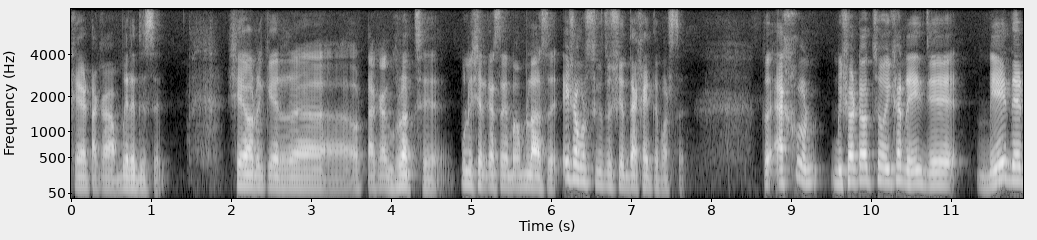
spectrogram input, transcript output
খেয়ে টাকা মেরে দিছে। সে অনেকের টাকা ঘোরাচ্ছে, পুলিশের কাছে মামলা আছে, এই সমস্ত কিছু সে দেখাইতে পারছে। তো এখন বিষয়টা হচ্ছে ওইখানেই যে মেয়েদের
